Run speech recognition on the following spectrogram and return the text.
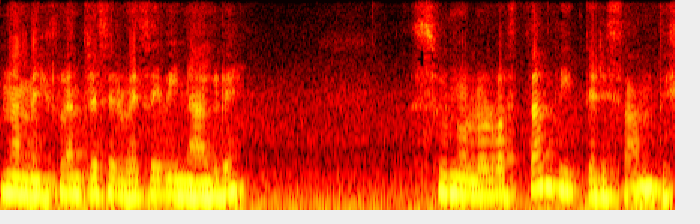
una mezcla entre cerveza y vinagre. Es un olor bastante interesante.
